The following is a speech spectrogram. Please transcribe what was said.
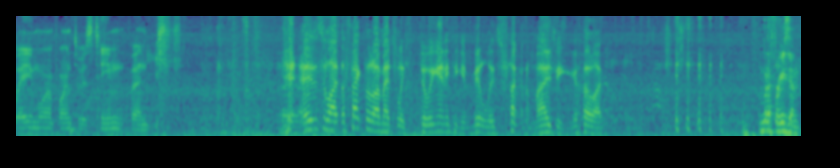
way more important to his team than. Yeah, it's like the fact that I'm actually doing anything in middle is fucking amazing. like, I'm gonna freeze him.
